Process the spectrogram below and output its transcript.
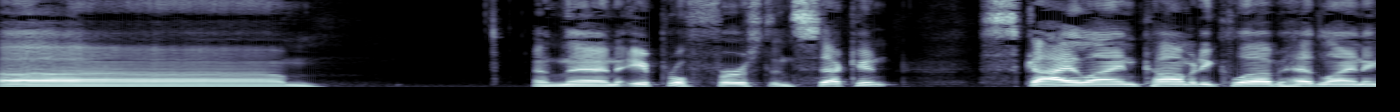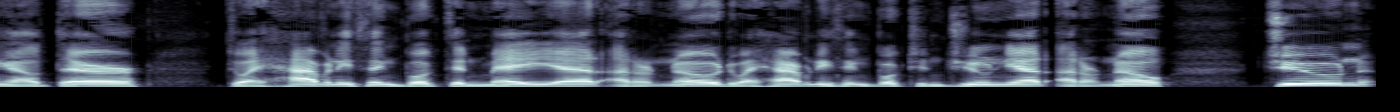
Um, and then April 1st and 2nd, Skyline Comedy Club headlining out there. Do I have anything booked in May yet? I don't know. Do I have anything booked in June yet? I don't know. June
